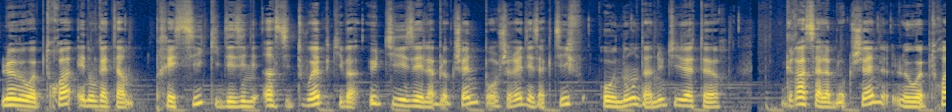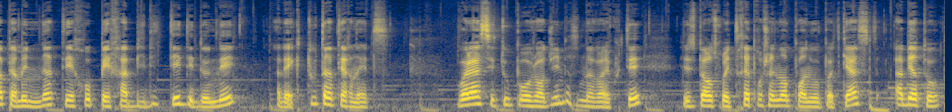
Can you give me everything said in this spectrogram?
Le Web3 est donc un terme précis qui désigne un site web qui va utiliser la blockchain pour gérer des actifs au nom d'un utilisateur. Grâce à la blockchain, le Web3 permet une interopérabilité des données avec tout Internet. Voilà, c'est tout pour aujourd'hui, merci de m'avoir écouté. J'espère vous retrouver très prochainement pour un nouveau podcast. À bientôt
